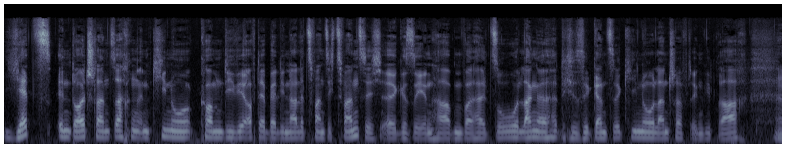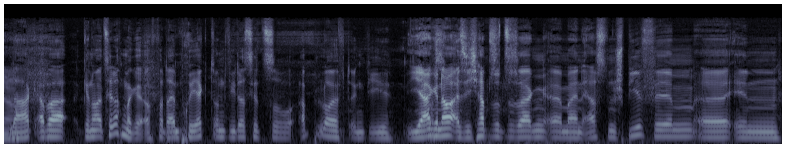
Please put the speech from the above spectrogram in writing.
jetzt in Deutschland Sachen im Kino kommen, die wir auf der Berlinale 2020 äh, gesehen haben, weil halt so lange diese ganze Kinolandschaft irgendwie brach ja. lag. Aber genau, erzähl doch mal von deinem Projekt und wie das jetzt so abläuft irgendwie. Ja, genau, also ich habe sozusagen äh, meinen ersten Spielfilm äh, in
